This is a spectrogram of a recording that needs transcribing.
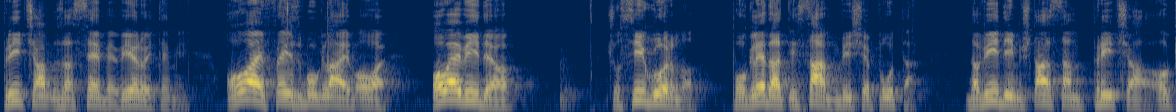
pričam za sebe, vjerujte mi. Ovaj Facebook live, ovaj, ovaj video ću sigurno pogledati sam više puta. Da vidim šta sam pričao, ok?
